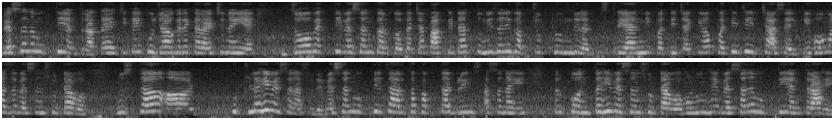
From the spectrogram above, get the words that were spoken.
व्यसनमुक्ती यंत्र. आता ह्याची काही पूजा वगैरे करायची नाही आहे जो व्यक्ती व्यसन करतो त्याच्या पाकिटात तुम्ही जरी गपचूप ठेवून दिलं स्त्रियांनी पतीच्या किंवा पतीची इच्छा असेल की हो माझं व्यसन सुटावं. नुसतं कुठलंही व्यसन असू दे व्यसनमुक्तीचा अर्थ फक्त ड्रिंक्स असं नाही तर कोणतंही व्यसन सुटावं म्हणून हे व्यसनमुक्ती यंत्र आहे.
